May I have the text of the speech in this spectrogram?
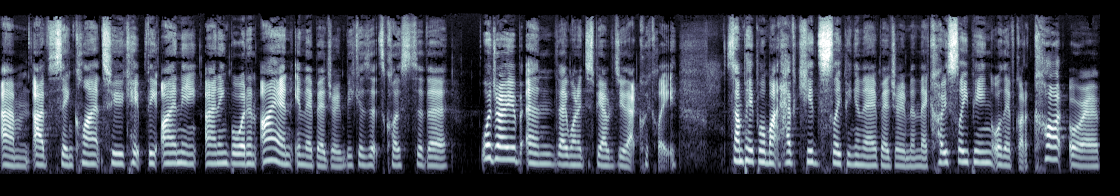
Um, I've seen clients who keep the ironing, ironing board and iron in their bedroom because it's close to the wardrobe and they want to just be able to do that quickly. Some people might have kids sleeping in their bedroom and they're co sleeping, or they've got a cot or a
